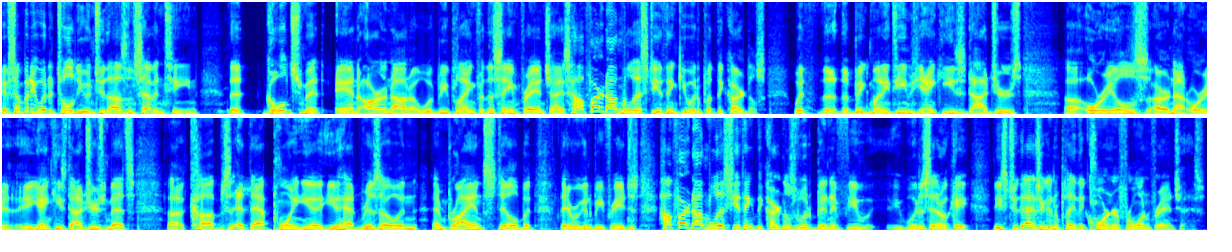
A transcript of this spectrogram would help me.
If somebody would have told you in 2017 that Goldschmidt and Arenado would be playing for the same franchise, how far down the list do you think you would have put the Cardinals with the, the big money teams, Yankees, Dodgers, uh, Orioles, or not Orioles, Yankees, Dodgers, Mets, uh, Cubs? At that point, you, you had Rizzo and, and Bryant still, but they were going to be free agents. How far down the list do you think the Cardinals would have been if you, you would have said, okay, these two guys are going to play the corner for one franchise?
